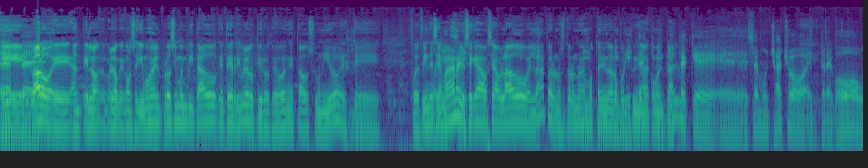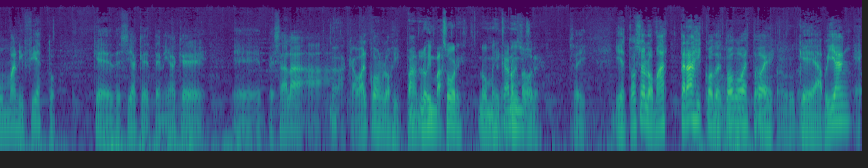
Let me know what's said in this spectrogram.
Eh, Este- claro, eh, ante lo, lo que conseguimos el próximo invitado, qué terrible los tiroteos en Estados Unidos. Este fue fin de Oye, semana. sí. Yo sé que se ha hablado, ¿verdad? Pero nosotros no hemos tenido la oportunidad viste- de y comentarlo. Viste que eh, ese muchacho entregó un manifiesto que decía que tenía que eh, empezar a, a- a acabar con los hispanos. Ah. Los invasores, los mexicanos invasores. Sí. Y entonces lo más trágico de todo esto es que habían eh,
